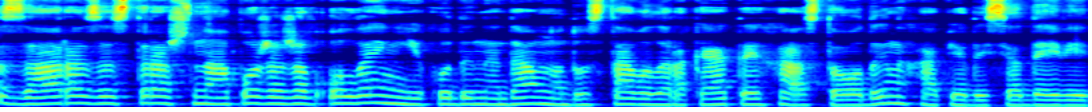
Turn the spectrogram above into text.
Зараз страшна пожежа в Оленії, куди недавно доставили ракети Х-101, Х-59.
